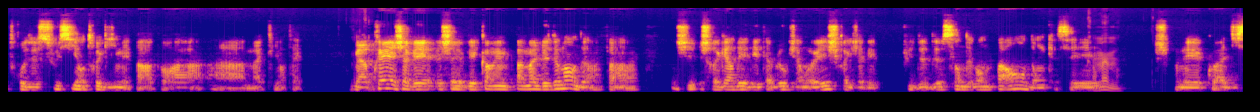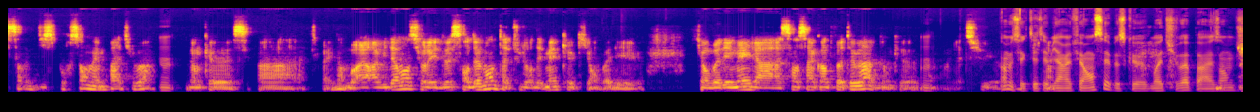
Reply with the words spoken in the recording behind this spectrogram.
trop de soucis entre guillemets par rapport à, à ma clientèle. Mais après, j'avais, j'avais quand même pas mal de demandes. hein. Enfin, je, je regardais des tableaux que j'ai envoyés, je crois que j'avais plus de 200 demandes par an, donc c'est Quand même. je prenais quoi 10, 10% même pas tu vois Mm. donc euh, c'est pas énorme bon alors évidemment sur les 200 demandes tu as toujours des mecs qui envoient des qui envoient des mails à 150 photographes donc euh, bon, là-dessus euh, Non, mais c'est que tu étais bien référencé parce que moi, tu vois, par exemple,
